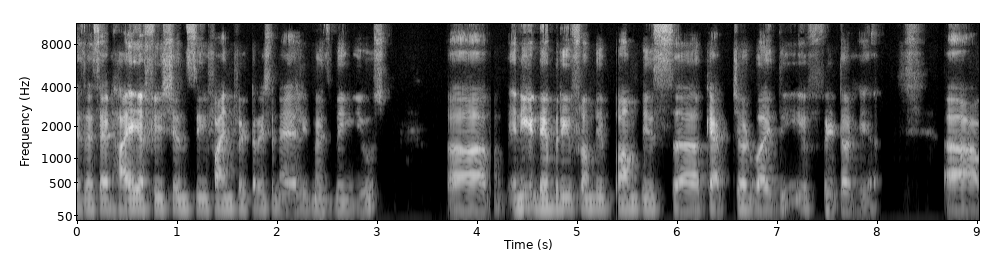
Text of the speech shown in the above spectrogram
as I said, high efficiency fine filtration elements being used. Uh, any debris from the pump is uh, captured by the filter here. Uh,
